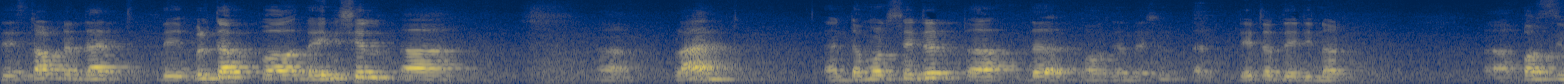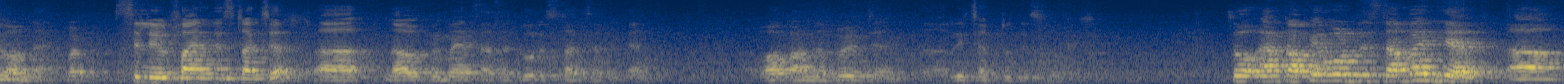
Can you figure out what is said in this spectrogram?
they stopped at that. They built up the initial plant and demonstrated uh, the power generation. That later they did not uh, pursue on that. But still, you will find this structure uh, now remains as a tourist structure. Walk on the bridge and uh, reach up to this location. So I am talking about this turbine here. Uh,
